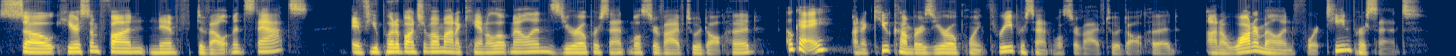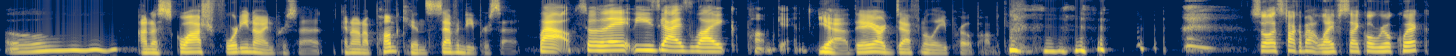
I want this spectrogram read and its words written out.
So here's some fun nymph development stats. If you put a bunch of them on a cantaloupe melon, 0% will survive to adulthood. Okay. On a cucumber, 0.3% will survive to adulthood. On a watermelon, 14%. Oh. On a squash, 49%. And on a pumpkin, 70%. Wow. So they these guys like pumpkin. Yeah, they are definitely pro pumpkin. So let's talk about life cycle real quick.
